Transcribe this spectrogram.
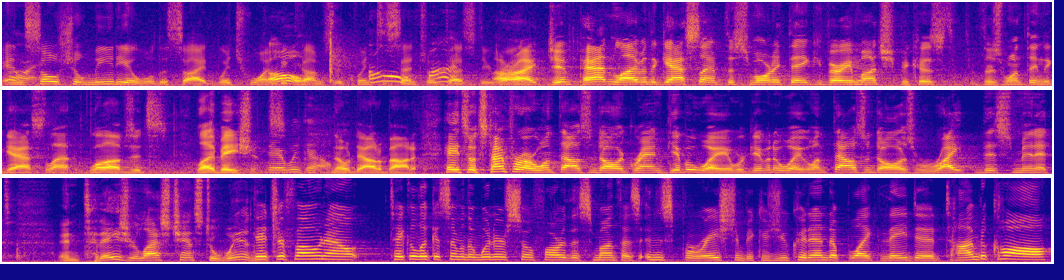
and All right. social media will decide which one Oh. becomes the quintessential oh, fun. dusty. All rabbit. right, Jim Patton live in the Gaslamp this morning. Thank you very much because if there's one thing the Gaslamp loves, it's libations. There we go. No doubt about it. Hey, so it's time for our $1,000 grand giveaway. We're giving away $1,000 right this minute, and today's your last chance to win. Get your phone out. Take a look at some of the winners so far this month as inspiration because you could end up like they did. Time to call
